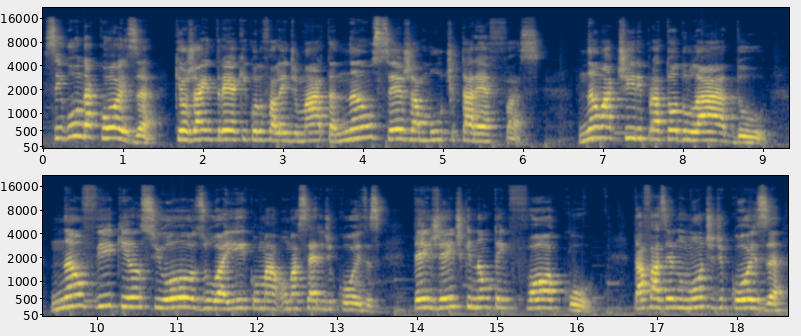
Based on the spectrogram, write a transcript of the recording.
Segunda coisa que eu já entrei aqui quando falei de Marta, não seja multitarefas. Não atire para todo lado. Não fique ansioso aí com uma, uma série de coisas. Tem gente que não tem foco, tá fazendo um monte de coisa,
